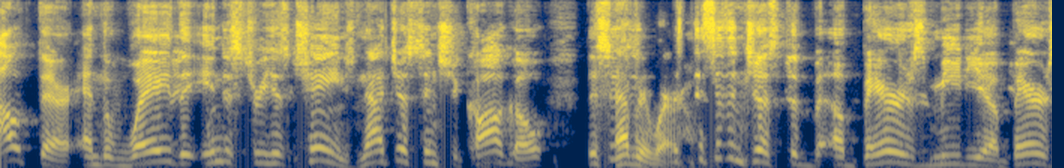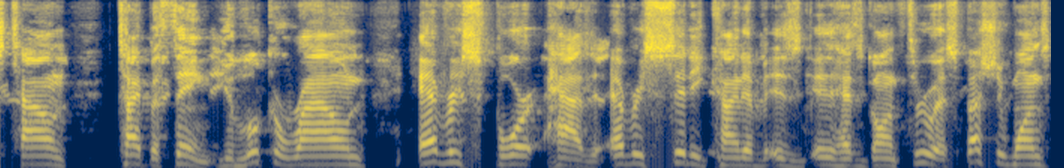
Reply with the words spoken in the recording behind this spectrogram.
out there and the way the industry has changed, not just in Chicago. This is everywhere. This isn't just a, a Bears media, Bears town type of thing. You look around, every sport has it. Every city kind of is has gone through, it, especially ones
